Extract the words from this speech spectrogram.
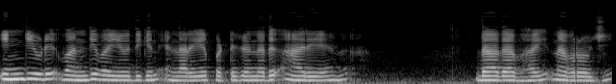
ഇന്ത്യയുടെ വന്ധ്യവയോധികൻ എന്നറിയപ്പെട്ടിരുന്നത് ആരെയാണ്? ദാദാഭായ് നവറോജി.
